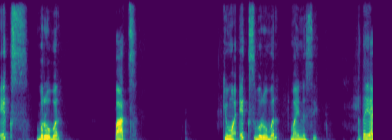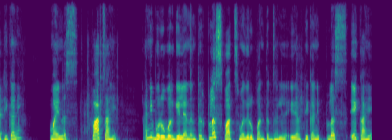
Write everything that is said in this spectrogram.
एक्स बरोबर पाच किंवा एक्स बरोबर मायनस एक. आता या ठिकाणी मायनस पाच आहे. आणि बरोबर गेल्यानंतर प्लस पाचमध्ये रूपांतर झालेले या ठिकाणी प्लस एक आहे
